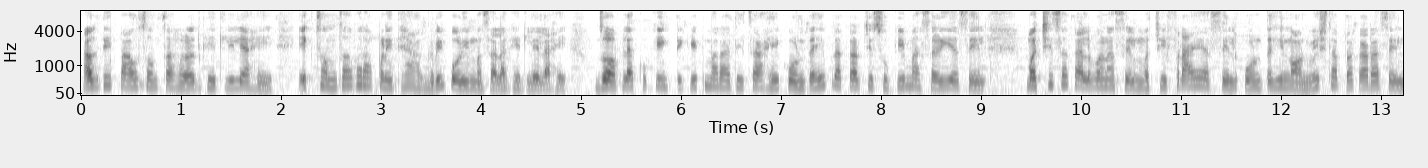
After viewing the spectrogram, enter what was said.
अगदी पाव चमचा हळद घेतलेली आहे. एक चमचाभर आपण इथे आगरी कोळी मसाला घेतलेला आहे. जो आपल्या कुकिंग तिकीट मराठीचा आहे. कोणत्याही प्रकारची सुकी मासळी असेल मच्छीचं कालवण असेल मच्छी फ्राय असेल कोणतंही नॉनव्हेजचा प्रकार असेल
